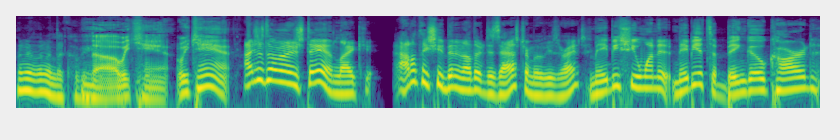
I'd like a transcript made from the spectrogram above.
Let me let me look over here. No, we can't. We can't. I just don't understand. Like, I don't think she's been in other disaster movies, right? Maybe she wanted. Maybe it's a bingo card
